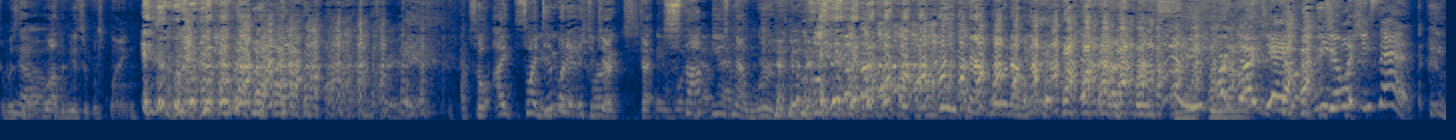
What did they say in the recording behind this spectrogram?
It was No. the, while the music was playing. That's crazy. So I so I If did want to interject twerked, that stop have using that word. Beep that word out. RJ, do what she said. Beep.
